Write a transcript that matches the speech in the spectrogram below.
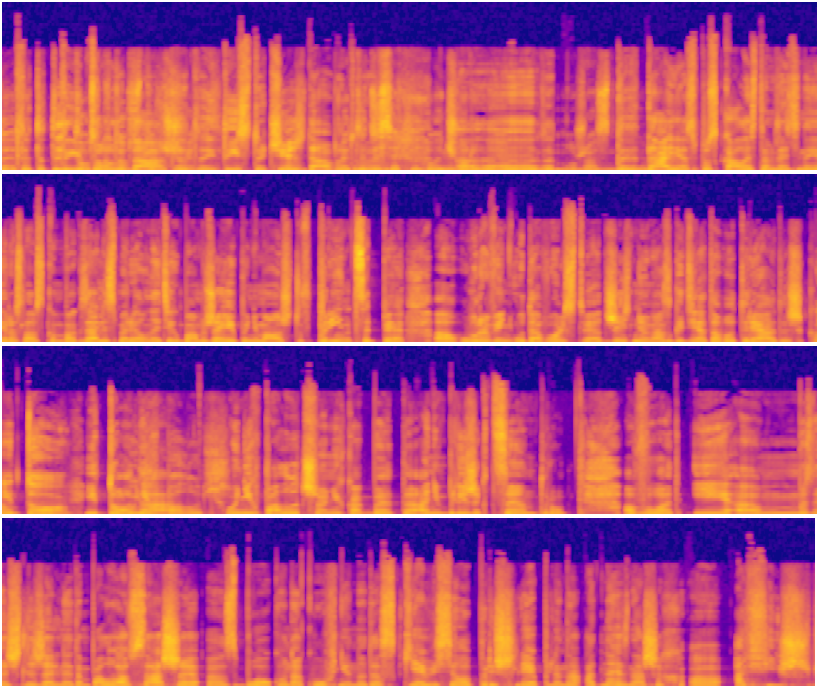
это, это ты, тот, то- кто да, стучит. ты, ты стучишь, да, вот это э, действительно было Э, черное, да, ужасное. Да, я спускалась там, знаете, на Ярославском вокзале, смотрела на этих бомжей и понимала, что в принципе а, уровень удовольствия от жизни у нас где-то вот рядышком. И то. И то, У да. них получше. У них получше, у них как бы это, они ближе к центру. Вот. И э, мы, значит, лежали на этом полу, а у Саши э, сбоку на кухне на доске висела пришлеплена одна из наших э, афиш,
